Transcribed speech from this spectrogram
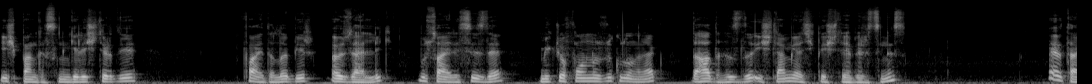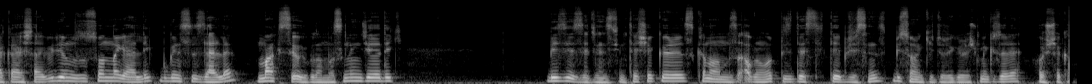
İş Bankası'nın geliştirdiği faydalı bir özellik. Bu sayede siz de mikrofonunuzu kullanarak daha da hızlı işlem gerçekleştirebilirsiniz. Evet arkadaşlar videomuzun sonuna geldik. Bugün sizlerle Maxi uygulamasını inceledik. Bizi izlediğiniz için teşekkür ederiz. Kanalımıza abone olup bizi destekleyebilirsiniz. Bir sonraki videoda görüşmek üzere. Hoşçakalın.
